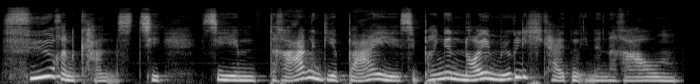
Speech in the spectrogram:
führen kannst. Sie, sie tragen dir bei, sie bringen neue Möglichkeiten in den Raum.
